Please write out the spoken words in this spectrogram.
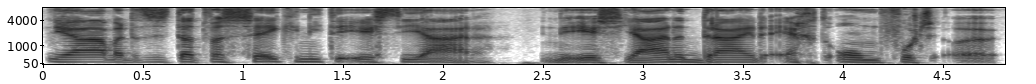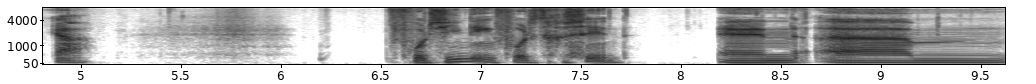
Ja, maar dat, is, dat was zeker niet de eerste jaren. In de eerste jaren draaide echt om voor, eh, ja, voorziening voor het gezin. En, ehm,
